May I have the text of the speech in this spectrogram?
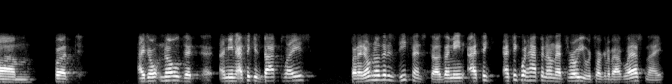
Um, but I don't know that. I mean, I think his bat plays, but I don't know that his defense does. I mean, I think I think what happened on that throw you were talking about last night.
